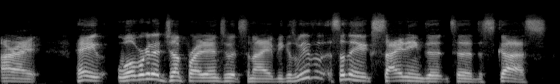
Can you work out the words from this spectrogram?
All right. Hey, well, we're going to jump right into it tonight because we have something exciting to, to discuss.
